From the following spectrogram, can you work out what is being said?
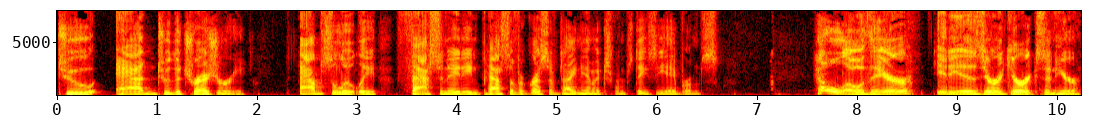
to add to the treasury. Absolutely fascinating passive aggressive dynamics from Stacey Abrams. Hello there. It is Erick Erickson here.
